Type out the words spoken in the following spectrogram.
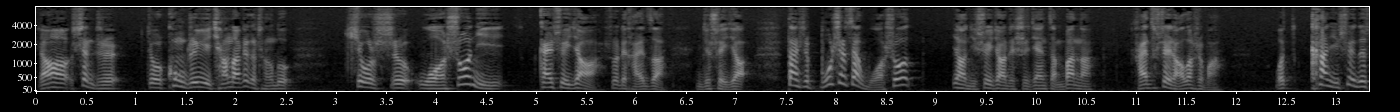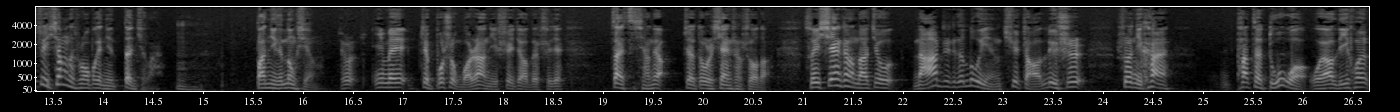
然后甚至就是控制欲强到这个程度，就是我说你该睡觉啊，说这孩子啊，你就睡觉，但是不是在我说要你睡觉这时间怎么办呢？孩子睡着了是吧？我看你睡得最香的时候，我给你蹬起来，嗯，把你给弄醒，就是因为这不是我让你睡觉的时间。再次强调，这都是先生说的，所以先生呢就拿着这个录影去找律师，说你看他在堵我，我要离婚。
